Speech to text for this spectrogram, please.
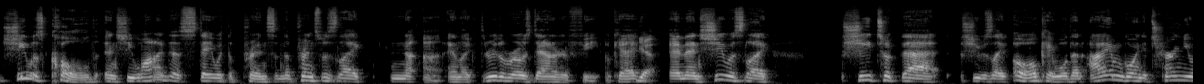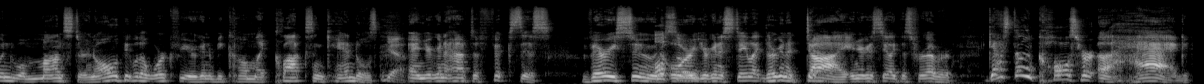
she was cold, and she wanted to stay with the prince, and the prince was like, "Nuh-uh," and like threw the rose down at her feet. Okay, Yeah. and then she was like, she took that. She was like, "Oh, okay. Well, then I am going to turn you into a monster, and all the people that work for you are going to become like clocks and candles. Yeah. and you're going to have to fix this." Very soon, Also- or you're gonna stay like they're gonna die, and you're gonna stay like this forever. Gaston calls her a hag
